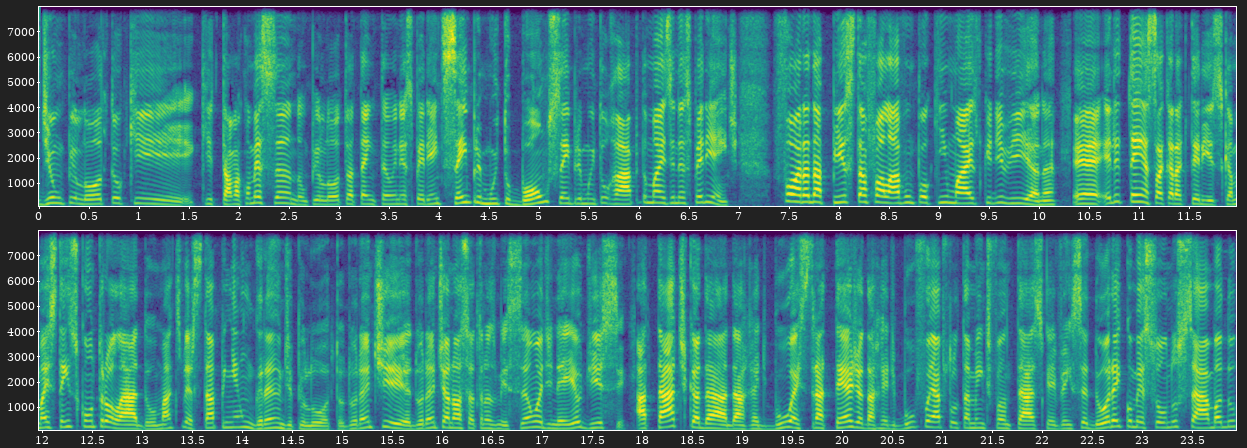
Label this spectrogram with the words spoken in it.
de um piloto que estava começando, um piloto até então inexperiente, sempre muito bom, sempre muito rápido, mas inexperiente. Fora da pista falava um pouquinho mais do que devia, né? É, ele tem essa característica, mas tem se controlado. O Max Verstappen é um grande piloto. Durante, durante a nossa transmissão, Adnei, eu disse, a tática da, da Red Bull, a estratégia da Red Bull foi absolutamente fantástica e vencedora e começou no sábado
